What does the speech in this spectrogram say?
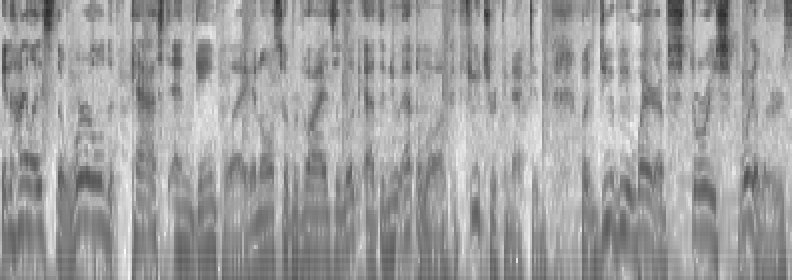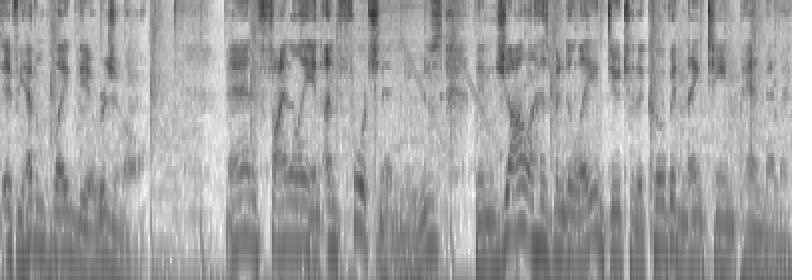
It highlights the world, cast, and gameplay, and also provides a look at the new epilogue, Future Connected, but do be aware of story spoilers if you haven't played the original. And finally, in unfortunate news, Ninjala has been delayed due to the COVID 19 pandemic.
